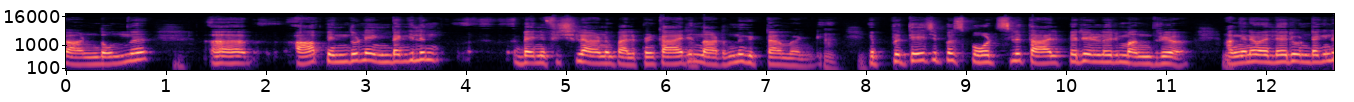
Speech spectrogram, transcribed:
കാണുന്നത് ഒന്ന് ആ, ആ പിന്തുണ ഉണ്ടെങ്കിലും ബെനിഫിഷ്യൽ ആണ് പലപ്പോഴും. കാര്യം നടന്നു കിട്ടാൻ വേണ്ടി. പ്രത്യേകിച്ച് ഇപ്പൊ സ്പോർട്സിൽ താല്പര്യമുള്ള ഒരു മന്ത്രിയോ അങ്ങനെ വല്ലവരും ഉണ്ടെങ്കിൽ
